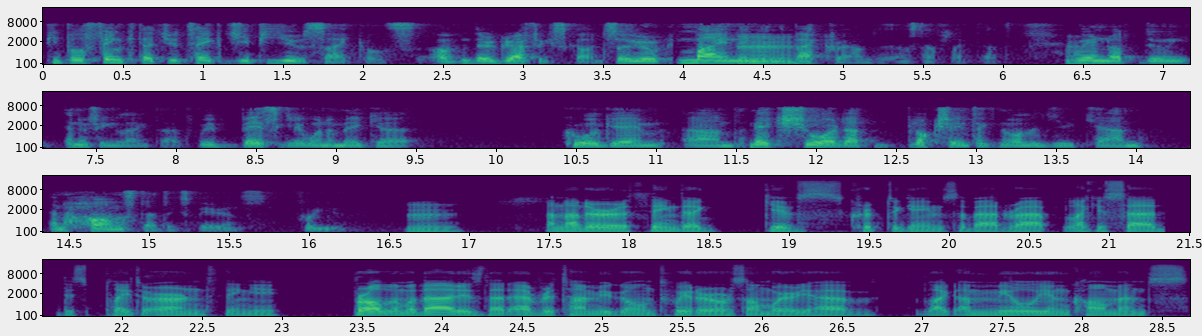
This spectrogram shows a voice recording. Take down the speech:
people think that you take GPU cycles of their graphics card. So you're mining mm. in the hmm. background and stuff like that. Mm. We're not doing anything like that. We basically want to make a cool game and make sure that blockchain technology can enhance that experience for you. Mm. Another thing that gives crypto games a bad rap, like you said, this play to earn thingy. Problem with that is that every time you go on Twitter or somewhere, you have like a million comments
